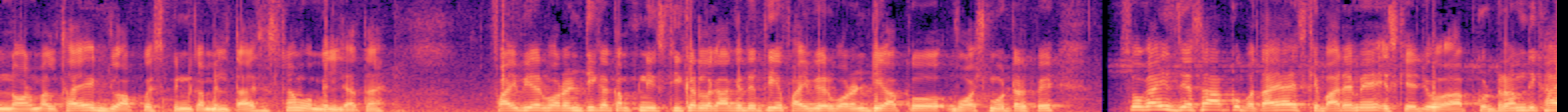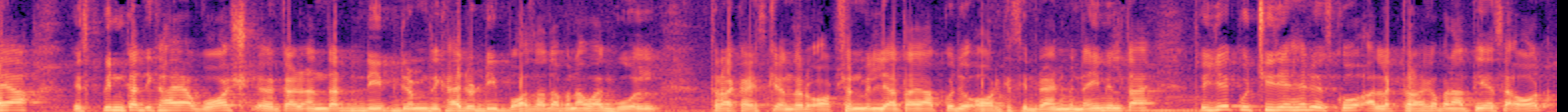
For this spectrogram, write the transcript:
नॉर्मल था एक जो आपको स्पिन का मिलता है सिस्टम वो मिल जाता है। फाइव ईयर वारंटी का कंपनी स्टिकर लगा के देती है। फाइव ईयर वारंटी आपको वॉश मोटर पे सो so गाइज़ जैसा आपको बताया, इसके बारे में, इसके जो आपको ड्रम दिखाया स्पिन का दिखाया वॉश का अंदर डीप ड्रम दिखाया, जो डीप बहुत ज़्यादा बना हुआ है, गोल तरह का इसके अंदर ऑप्शन मिल जाता है आपको, जो और किसी ब्रांड में नहीं मिलता है। तो ये कुछ चीज़ें हैं जो इसको अलग तरह का बनाती हैं और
